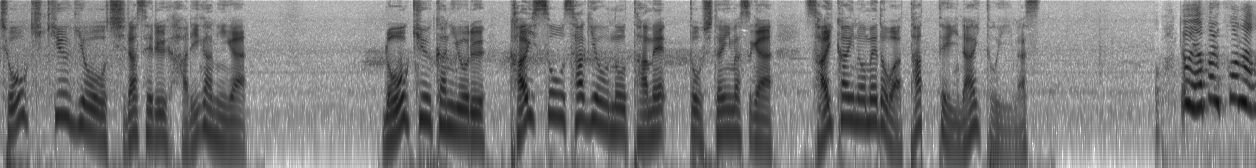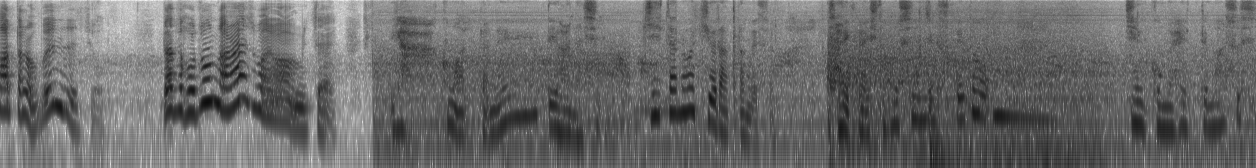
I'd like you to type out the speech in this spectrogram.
長期休業を知らせる張り紙が老朽化による改装作業のためとしていますが再開のめどは立っていないといいます。でもやっぱり来なかったら不便ですよ。だってほとんどないですもん今の店。いや困ったねっていう話。聞いたのは急だったんですよ。再開してほしいんですけど、うん、人口が減ってますし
